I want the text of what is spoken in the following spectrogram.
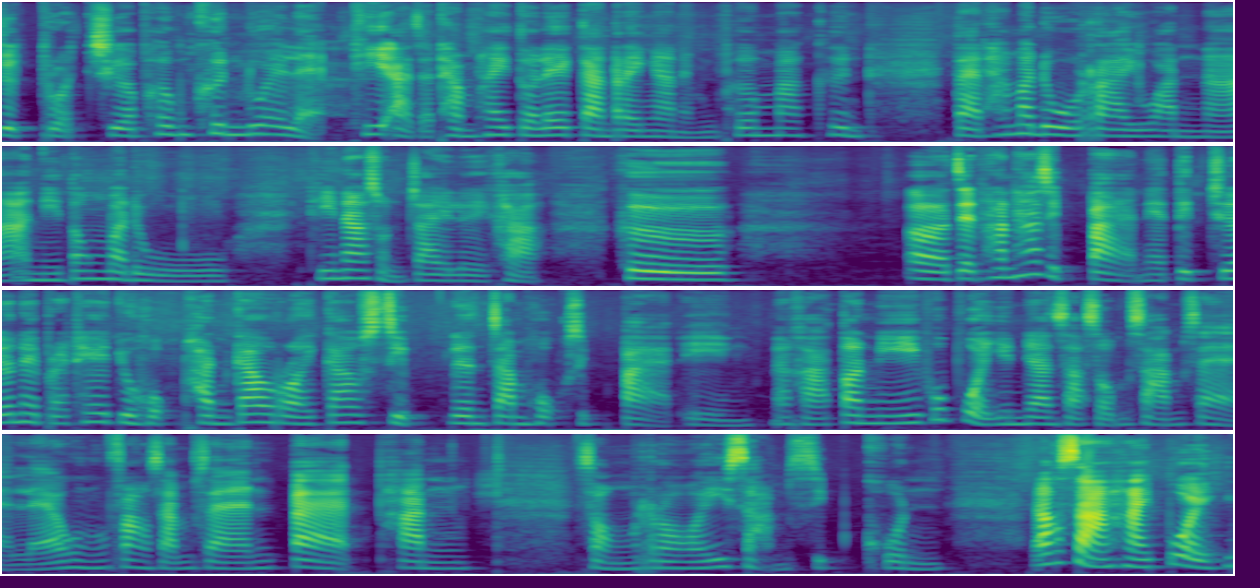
จุดตรวจเชื้อเพิ่มขึ้นด้วยแหละ ที่อาจจะทำให้ตัวเลขการรายงานเนี่ยมันเพิ่มมากขึ้น แต่ถ้ามาดูรายวันนะ อันนี้ต้องมาดูที่น่าสนใจเลยค่ะ คือ 7,058 เนี่ยติดเชื้อในประเทศอยู่ 6,990 เรือนจำ 68 เองนะคะ ตอนนี้ผู้ป่วยยืนยันสะสม 3 0 0แสนแล้ว คุณผู้ฟัง 3 8 230 คน รักษาหายป่วยจ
